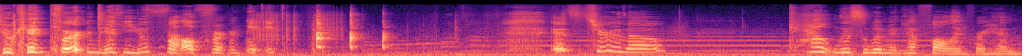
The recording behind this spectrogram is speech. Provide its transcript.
You get burned if you fall for me. it's true though. Countless women have fallen for him.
